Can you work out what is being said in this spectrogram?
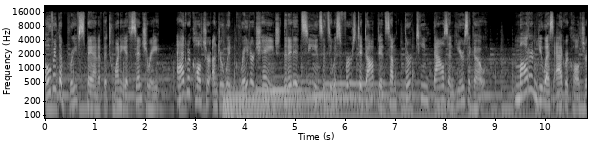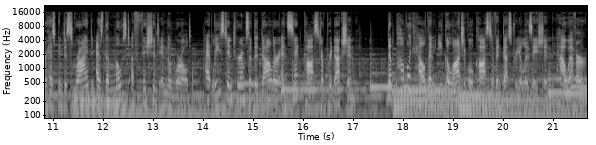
Over the brief span of the 20th century, agriculture underwent greater change than it had seen since it was first adopted some 13,000 years ago. Modern U.S. agriculture has been described as the most efficient in the world, at least in terms of the dollar and cent cost of production. The public health and ecological costs of industrialization, however,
